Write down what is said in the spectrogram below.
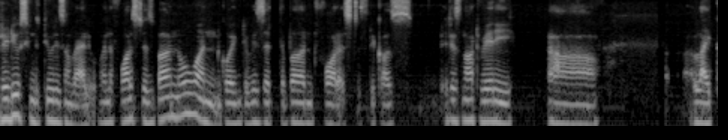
reducing the tourism value. When the forest is burned, no one going to visit the burned forests because it is not very uh, like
